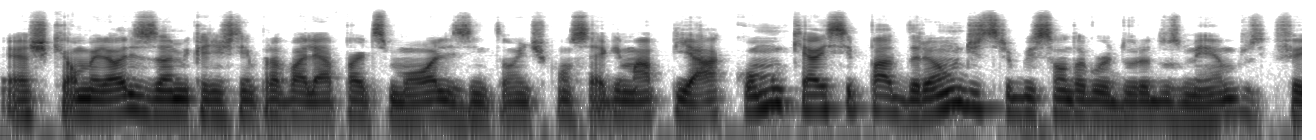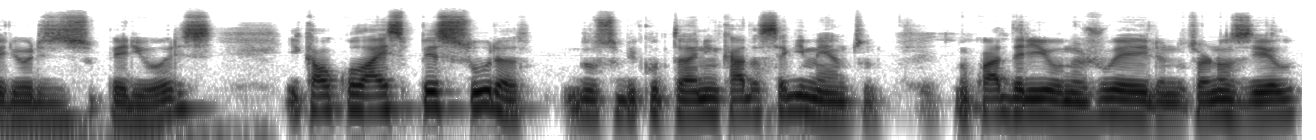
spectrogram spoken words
eu acho que é o melhor exame que a gente tem para avaliar partes moles, então a gente consegue mapear como que é esse padrão de distribuição da gordura dos membros, inferiores e superiores, e calcular a espessura do subcutâneo em cada segmento, no quadril, no joelho, no tornozelo.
